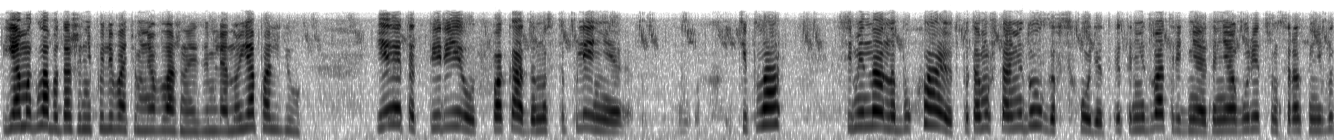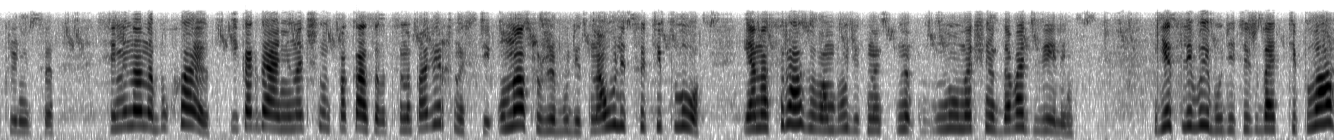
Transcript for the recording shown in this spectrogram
Я могла бы даже не поливать, у меня влажная земля, но я полью. И этот период, пока до наступления тепла семена набухают, потому что они долго всходят. Это не 2-3 дня, это не огурец, он сразу не выклюнется. Семена набухают, и когда они начнут показываться на поверхности, у нас уже будет на улице тепло, и она сразу вам будет, ну, начнет давать зелень. Если вы будете ждать тепла,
